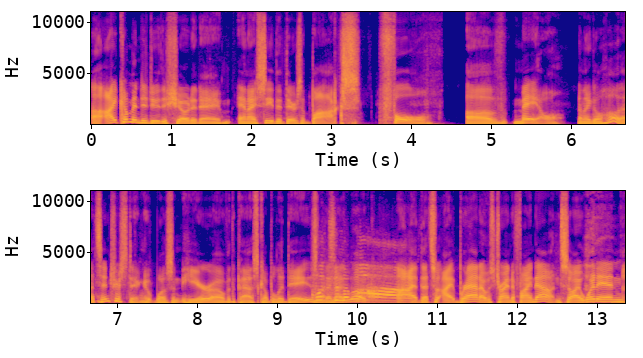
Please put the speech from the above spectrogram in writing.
Uh, I come in to do the show today, and I see that there's a box full of mail. And I go, oh, that's interesting. It wasn't here uh, over the past couple of days. What's and then in I the look. box? I, that's what I, Brad. I was trying to find out, and so I went in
